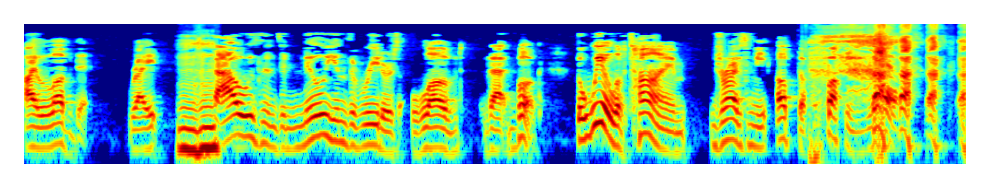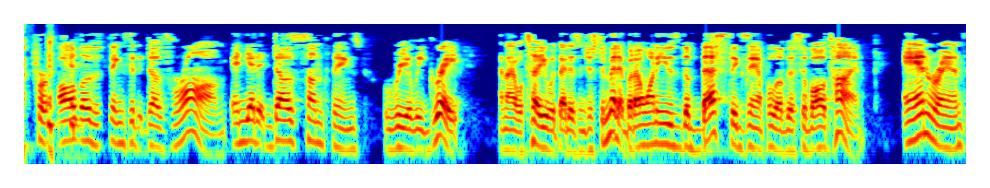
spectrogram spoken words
I loved it, right? Mm-hmm. Thousands and millions of readers loved that book. The Wheel of Time drives me up the fucking wall for all of the things that it does wrong, and yet it does some things really great. And I will tell you what that is in just a minute, but I want to use the best example of this of all time. Ayn Rand's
